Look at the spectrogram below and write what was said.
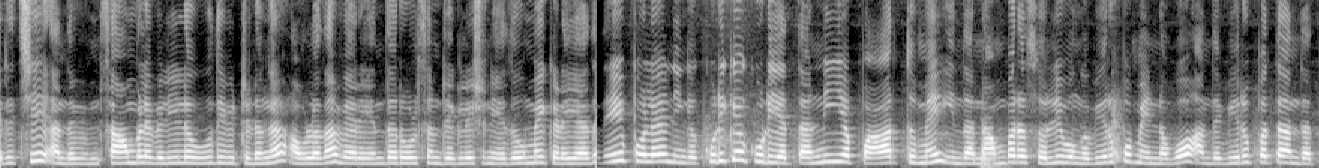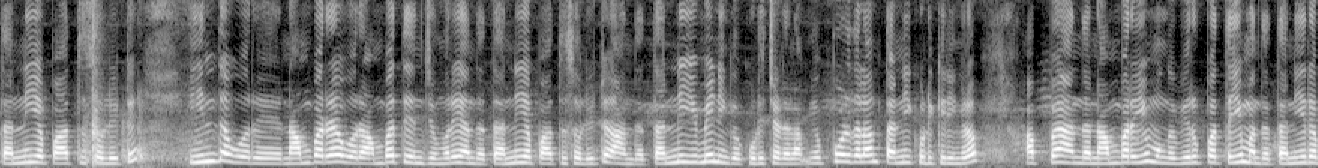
எரித்து அந்த சாம்பலை வெளியில் ஊதி விட்டுடுங்க. அவ்வளோதான் வேறு எந்த ரூல்ஸ் அண்ட் ரெகுலேஷன் எதுவுமே கிடையாது. அதே போல் நீங்கள் குடிக்கக்கூடிய தண்ணியை பார்த்துமே இந்த நம்பரை சொல்லி உங்கள் விருப்பம் என்னவோ அந்த விருப்பத்தை அந்த தண்ணியை பார்த்து சொல்லிவிட்டு இந்த ஒரு நம்பரை ஒரு ஐம்பத்தஞ்சு முறை அந்த தண்ணியை பார்த்து சொல்லிவிட்டு அந்த தண்ணியுமே நீங்கள் குடிச்சிடலாம். எப்பொழுதெல்லாம் தண்ணி குடிக்கிறீங்களோ அப்போ அந்த நம்பரையும் உங்கள் விருப்பத்தையும் அந்த தண்ணீரை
